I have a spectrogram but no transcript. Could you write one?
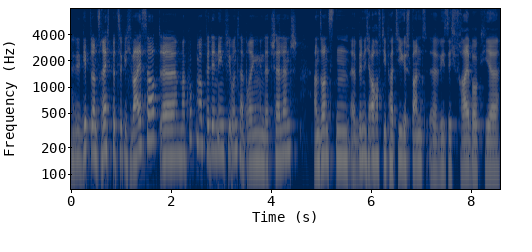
äh, gibt uns recht bezüglich Weißhaupt. Äh, mal gucken, ob wir den irgendwie unterbringen in der Challenge. Ansonsten äh, bin ich auch auf die Partie gespannt, äh, wie sich Freiburg hier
